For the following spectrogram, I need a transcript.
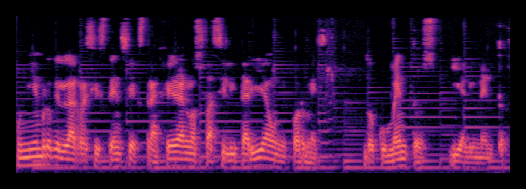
un miembro de la resistencia extranjera nos facilitaría uniformes, documentos y alimentos.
